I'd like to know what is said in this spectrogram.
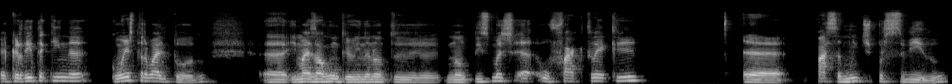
acredita que ainda com este trabalho todo, uh, e mais algum que eu ainda não te, não te disse, mas uh, o facto é que passa muito despercebido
